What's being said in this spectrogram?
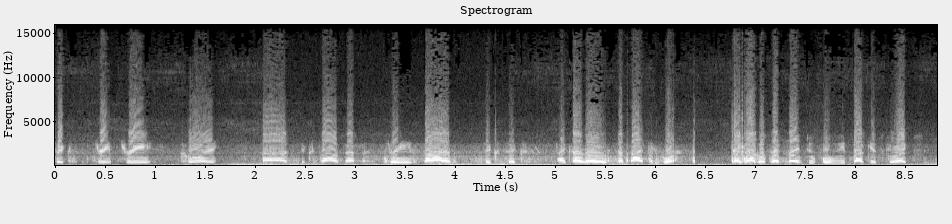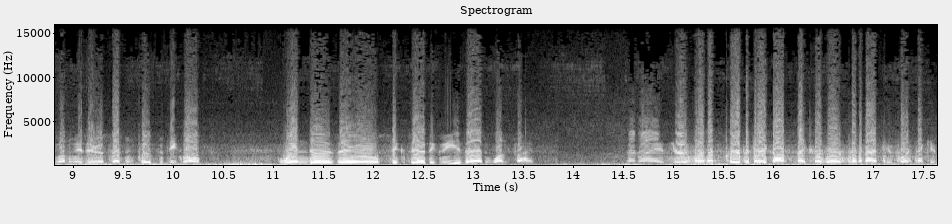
633, Koi, uh, 603566, Night Cargo 7924. Chicago 7924, wind back is correct. Runway 07, clear for takeoff. Wind uh, 060 degrees at 15. Runway 07, clear for takeoff, Night Cargo 7924, thank you.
